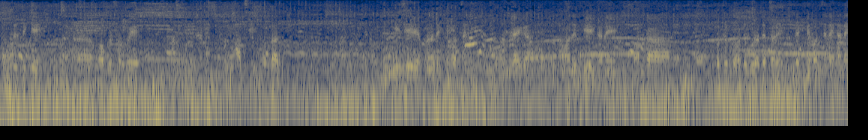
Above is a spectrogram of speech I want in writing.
সমুদ্রের দিকে অগ্রসর হয়ে আছি, অর্থাৎ এই যে আপনারা দেখতে পাচ্ছেন জায়গা আমাদেরকে এখানে ঘণ্টা পর্যন্ত হয়তো ঘোরাতে পারে। দেখতে পাচ্ছেন এখানে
